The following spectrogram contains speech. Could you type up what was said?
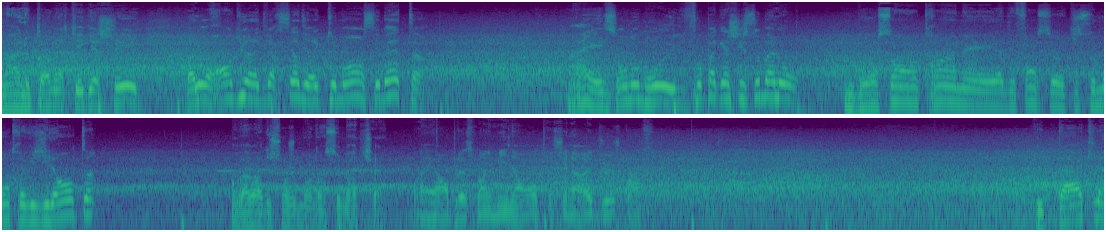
Ah, le corner qui est gâché. Ballon rendu à l'adversaire directement, c'est bête. Ah, ils sont nombreux, il ne faut pas gâcher ce ballon. Bon centre, mais la défense qui se montre vigilante. On va avoir du changement dans ce match. Ouais, remplacement imminent, prochain arrêt de jeu, je pense. Tacle.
